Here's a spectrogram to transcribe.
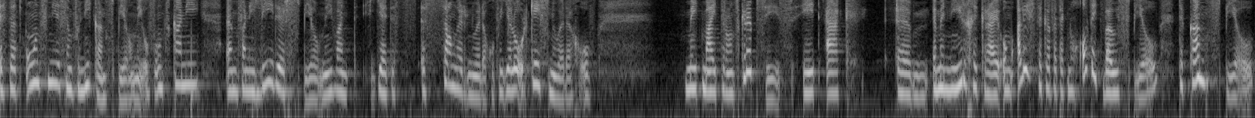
is dat ons nie 'n simfonie kan speel nie of ons kan nie um, van die lieders speel nie want jy het 'n sanger nodig of 'n hele orkes nodig of met my transkripsies het ek um, 'n manier gekry om al die stukke wat ek nog altyd wou speel te kan speel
